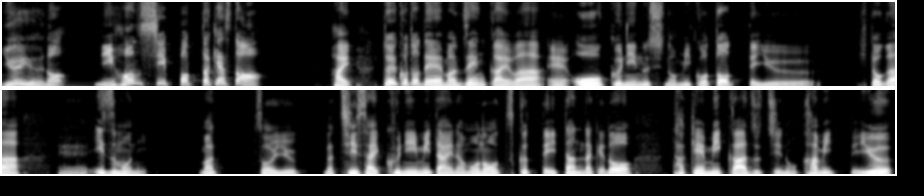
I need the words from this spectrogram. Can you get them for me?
ゆうゆうの日本史ポッドキャスト。はい。ということで、まあ、前回は、えー大国主の御事っていう人が、えー出雲に、まあ、そういう、まあ、小さい国みたいなものを作っていたんだけど竹三日槌の神っていう、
